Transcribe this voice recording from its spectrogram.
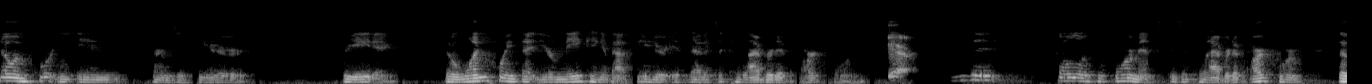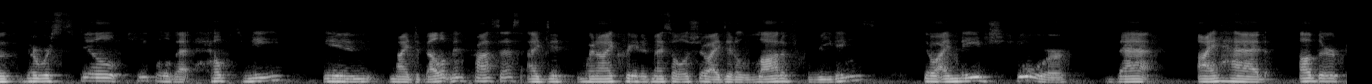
so important in terms of theater creating. So one point that you're making about theater is that it's a collaborative art form. Yeah. Even solo performance is a collaborative art form. So there were still people that helped me in my development process. I did when I created my solo show, I did a lot of readings. So I made sure that I had other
